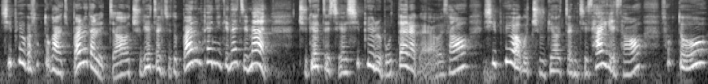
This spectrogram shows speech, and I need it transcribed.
CPU가 속도가 아주 빠르다 그랬죠. 주기억 장치도 빠른 편이긴 하지만 주기어장치가 CPU를 못 따라가요. 그래서 CPU하고 주기어장치 사이에서 속도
